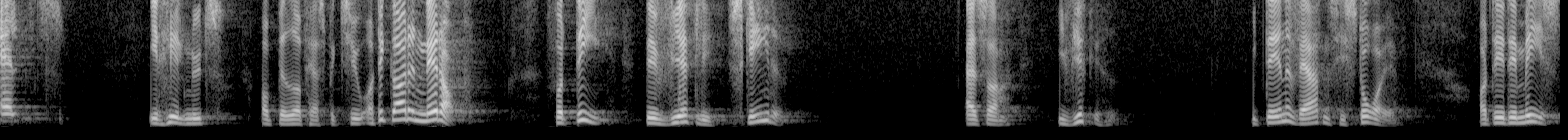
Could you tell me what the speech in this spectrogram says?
alt i et helt nyt og bedre perspektiv. Og det gør det netop, fordi det virkelig skete. Altså i virkeligheden. I denne verdens historie. Og det er det mest,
